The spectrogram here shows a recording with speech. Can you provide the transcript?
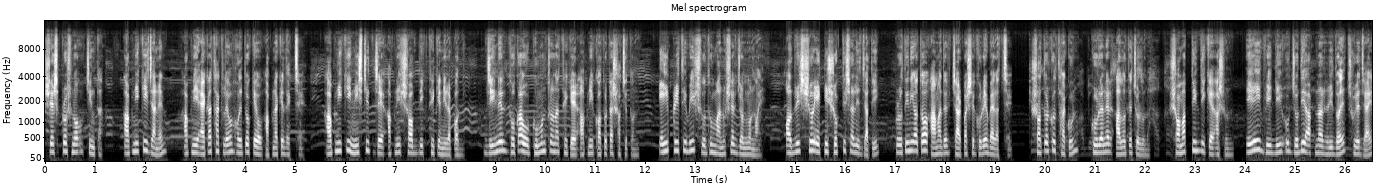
শেষ প্রশ্ন চিন্তা। আপনি কি জানেন, আপনি একা থাকলেও হয়তো কেউ আপনাকে দেখছে। আপনি কি নিশ্চিত যে আপনি সব দিক থেকে নিরাপদ? জিনের ধোকা ও কুমন্ত্রণা থেকে আপনি কতটা সচেতন? এই পৃথিবী শুধু মানুষের জন্য নয়, অদৃশ্য একটি শক্তিশালী জাতি প্রতিনিয়ত আমাদের চারপাশে ঘুরে বেড়াচ্ছে। সতর্ক থাকুন, কোরআনের আলোতে চলুন। সমাপ্তির দিকে আসুন। এই ভিডিও যদি আপনার হৃদয়ে ছুঁয়ে যায়,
